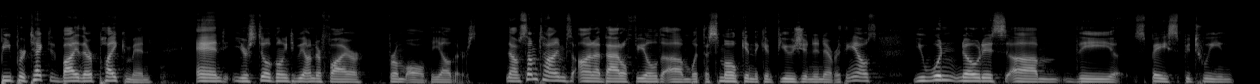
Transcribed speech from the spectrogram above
be protected by their pikemen, and you're still going to be under fire from all the others. Now, sometimes on a battlefield um, with the smoke and the confusion and everything else, you wouldn't notice um, the space between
